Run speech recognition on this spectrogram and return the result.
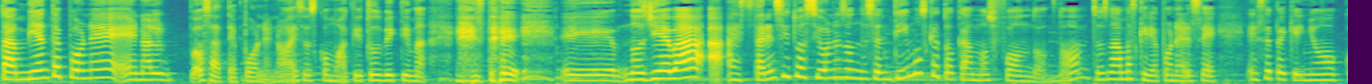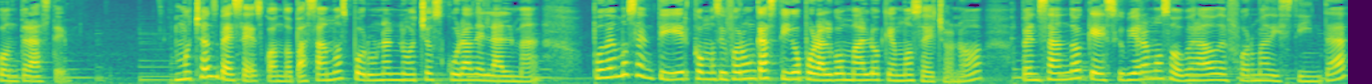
también te pone en algo, o sea, te pone, ¿no? Eso es como actitud víctima. Este, eh, nos lleva a, estar en situaciones donde sentimos que tocamos fondo, ¿no? Entonces nada más quería ponerse ese pequeño contraste. Muchas veces cuando pasamos por una noche oscura del alma podemos sentir como si fuera un castigo por algo malo que hemos hecho, ¿no? Pensando que si hubiéramos obrado de forma distinta,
